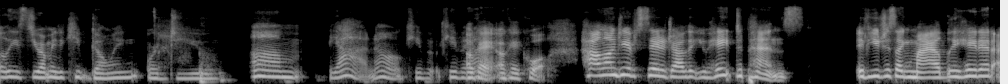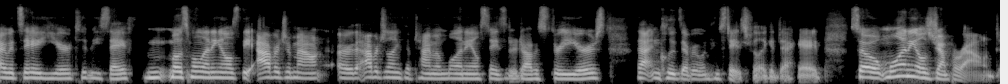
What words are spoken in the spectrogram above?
Elise, do you want me to keep going or do you um yeah, no, keep it keep it. Okay, okay, cool. How long do you have to stay at a job that you hate? Depends if you just like mildly hate it, I would say a year to be safe. Most millennials, the average amount or the average length of time a millennial stays at a job is three years. That includes everyone who stays for like a decade. So millennials jump around.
